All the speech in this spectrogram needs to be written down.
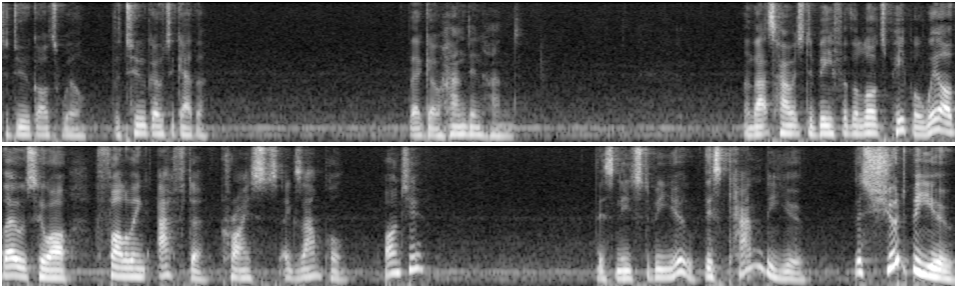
to do God's will. The two go together, they go hand in hand. And that's how it's to be for the Lord's people. We are those who are following after Christ's example, aren't you? This needs to be you. This can be you. This should be you.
